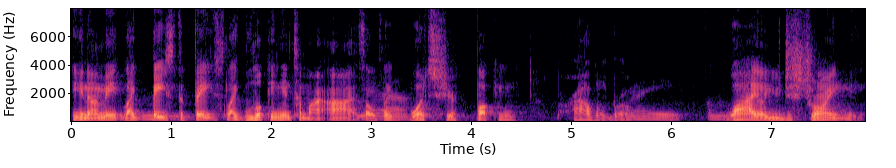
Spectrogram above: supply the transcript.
You know what I mean? Like face to face, like looking into my eyes. I was like, what's your fucking problem, bro? Right. Oh, Why are you destroying me?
